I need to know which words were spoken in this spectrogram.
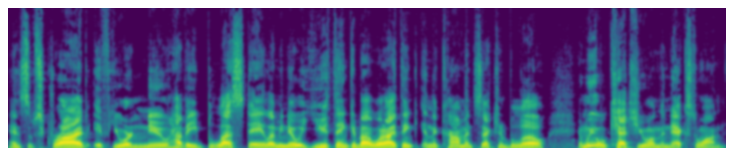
and subscribe if you are new. Have a blessed day. Let me know what you think about what I think in the comment section below. And we will catch you on the next one.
